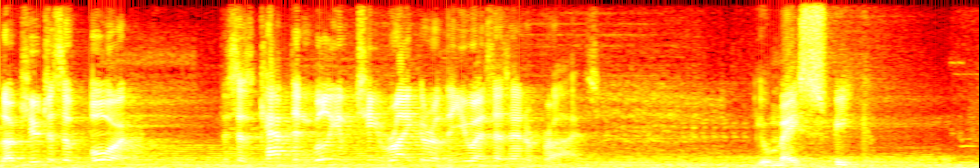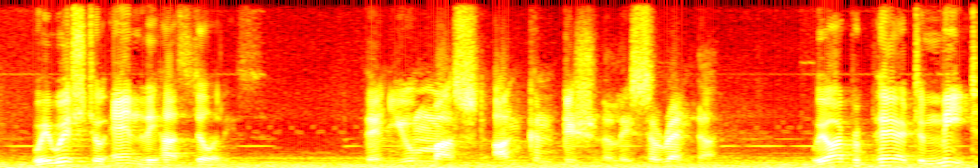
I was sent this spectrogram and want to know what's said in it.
Locutus of Borg. This is Captain William T. Riker of the USS Enterprise. You may speak. We wish to end the hostilities. Then you must unconditionally surrender. We are prepared to meet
